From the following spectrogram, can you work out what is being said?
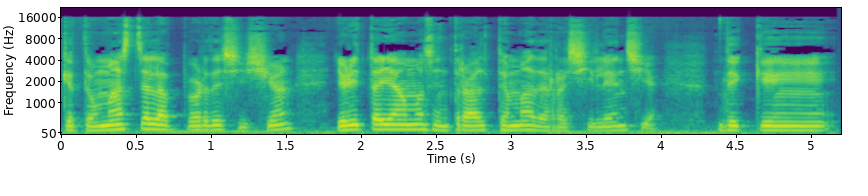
que tomaste la peor decisión. Y ahorita ya vamos a entrar al tema de resiliencia, de que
